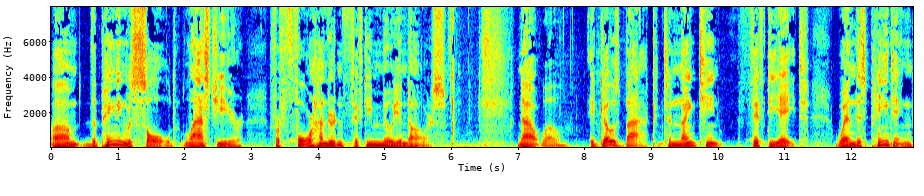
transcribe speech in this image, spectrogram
Um, the painting was sold last year for $450 million. Now, Whoa. it goes back to 1958 when this painting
